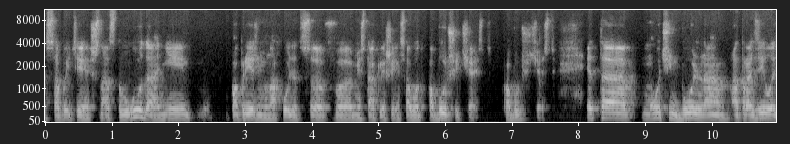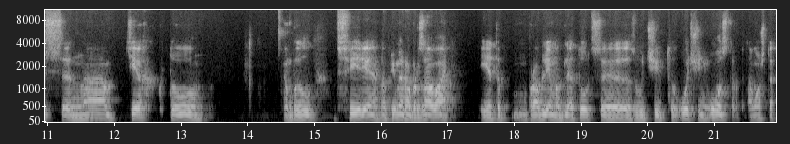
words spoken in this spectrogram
событий 2016 года, они по-прежнему находятся в местах лишения свободы по большей части. По большей части. Это очень больно отразилось на тех, кто был в сфере, например, образования. И эта проблема для Турции звучит очень остро, потому что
